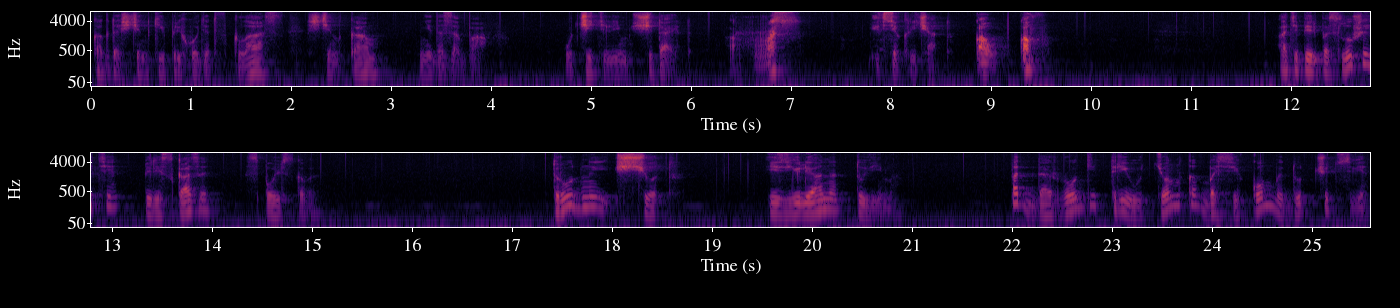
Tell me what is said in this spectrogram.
Когда щенки приходят в класс, щенкам не до забав. Учитель им считает раз, и все кричат «Гав! Гав!». А теперь послушайте пересказы с польского. Трудный счет из Юлиана Тувима. Под дороги три утенка босиком идут чуть свет.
